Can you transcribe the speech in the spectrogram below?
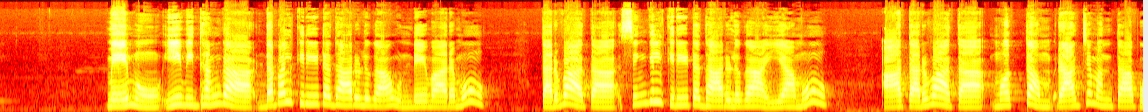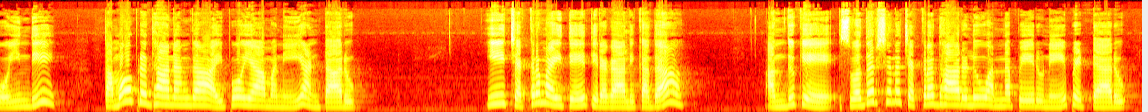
మేము ఈ విధంగా డబల్ కిరీటధారులుగా ఉండేవారము తర్వాత సింగిల్ కిరీటధారులుగా అయ్యాము. ఆ తర్వాత మొత్తం రాజ్యమంతా పోయింది. తమో ప్రధానంగా అయిపోయామని అంటారు. ఈ చక్రం అయితే తిరగాలి కదా? అందుకే స్వదర్శన చక్రధారులు అన్న పేరునే పెట్టారు.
